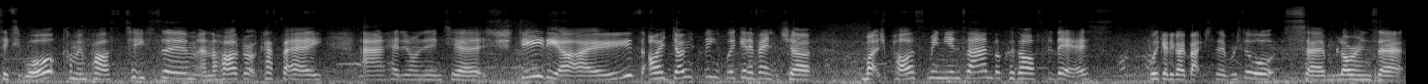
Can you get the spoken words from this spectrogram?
City Walk, coming past Toothsome and the Hard Rock Cafe and heading on into studios. I don't think we're gonna venture much past Minions Land because after this, we're gonna go back to the resorts. Um, Lauren's at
